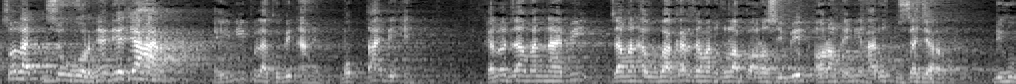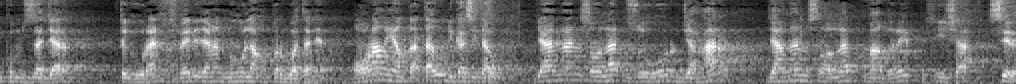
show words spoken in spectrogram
solat zuhurnya dia jahar. Eh, ini pelaku bid'ah, mubtadi'in. Kalau zaman Nabi, zaman Abu Bakar, zaman Khulafa Rasyidin, orang ini harus zajar, dihukum zajar, teguran supaya dia jangan mengulang perbuatannya. Orang yang tak tahu dikasih tahu. Jangan solat zuhur jahar, jangan solat maghrib isya sir.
